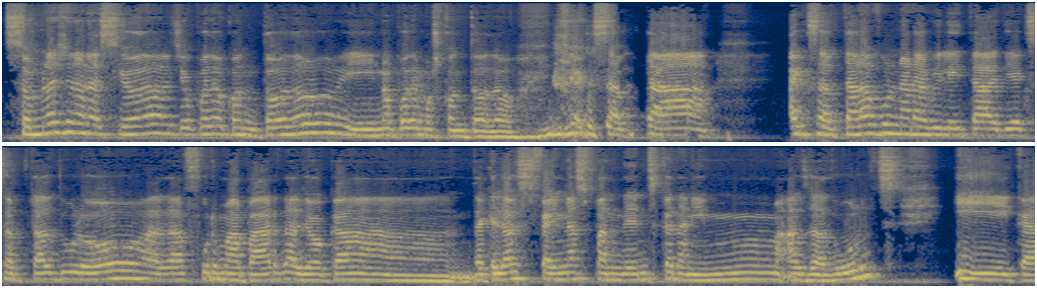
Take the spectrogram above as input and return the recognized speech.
Som la generació del yo puedo con todo i no podemos con todo. I acceptar, acceptar la vulnerabilitat i acceptar el dolor ha de formar part d'allò que d'aquelles feines pendents que tenim els adults i que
